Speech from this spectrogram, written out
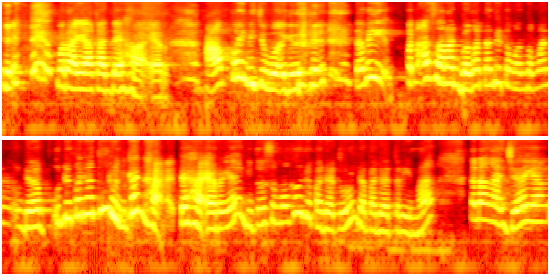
merayakan THR. Apa yang dicoba gitu? Tapi penasaran banget nanti teman-teman udah udah pada turun kan THR-nya gitu. Semoga udah pada turun, udah pada terima. Tenang aja yang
